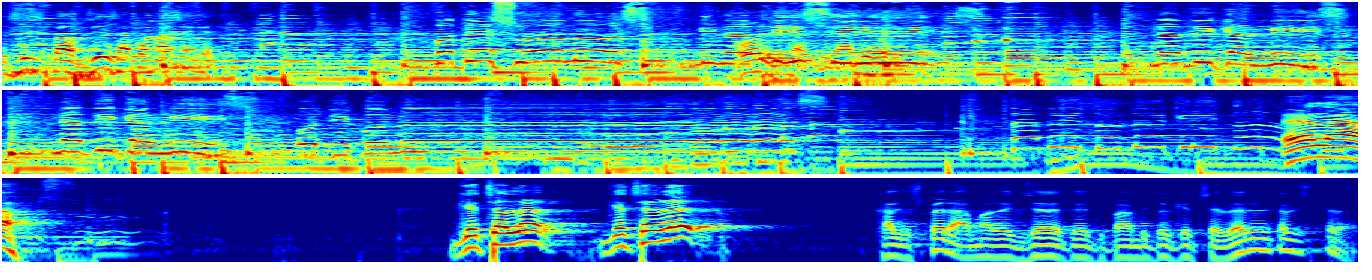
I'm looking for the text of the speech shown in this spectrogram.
Εσείς παουτζίδες από εμάς έχετε. Ποτέ σου όμως μην Όλοι αφήσεις Να δει κανείς, να δει κανείς ότι πονάς Θα με το δάκρυ το Έλα. Γκετσελέρ, Γκετσελέρ. Καλησπέρα, άμα δεν ξέρετε τι πάμε το Γκετσελέρ, είναι καλησπέρα.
